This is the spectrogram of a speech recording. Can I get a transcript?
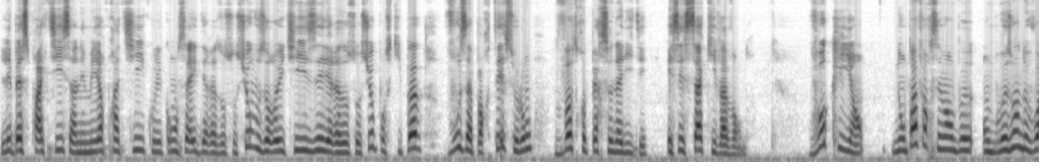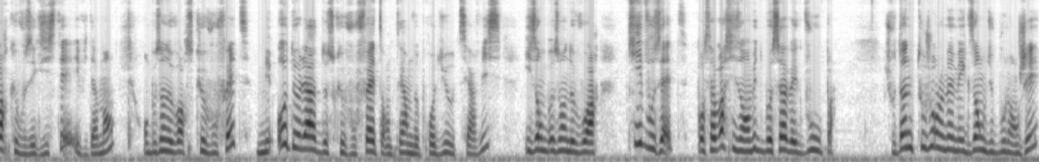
les best practices, hein, les meilleures pratiques ou les conseils des réseaux sociaux, vous aurez utilisé les réseaux sociaux pour ce qu'ils peuvent vous apporter selon votre personnalité. Et c'est ça qui va vendre. Vos clients n'ont pas forcément ont besoin de voir que vous existez, évidemment, ont besoin de voir ce que vous faites, mais au-delà de ce que vous faites en termes de produits ou de services, ils ont besoin de voir qui vous êtes pour savoir s'ils ont envie de bosser avec vous ou pas. Je vous donne toujours le même exemple du boulanger.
